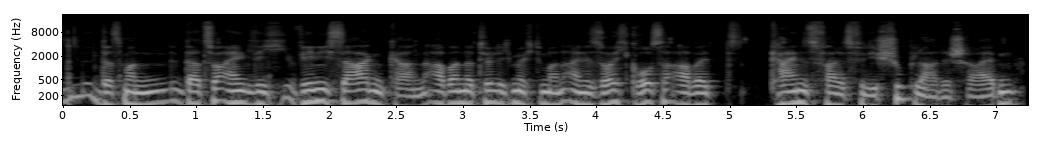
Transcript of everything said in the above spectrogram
dass man dazu eigentlich wenig sagen kann. Aber natürlich möchte man eine solch große Arbeit keinesfalls für die Schublade schreiben.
